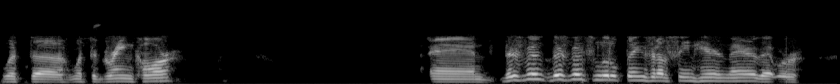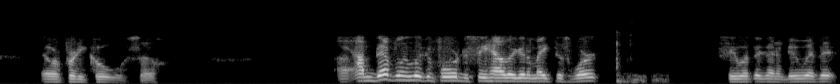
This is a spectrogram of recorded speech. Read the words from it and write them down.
with the with the green car. And there's been there's been some little things that I've seen here and there that were that were pretty cool. So I'm definitely looking forward to see how they're going to make this work, see what they're going to do with it,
